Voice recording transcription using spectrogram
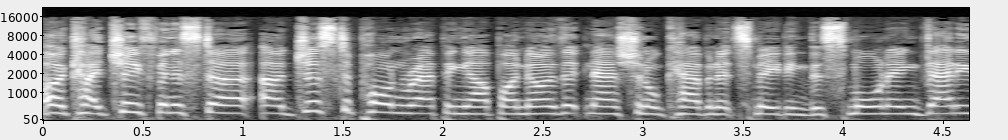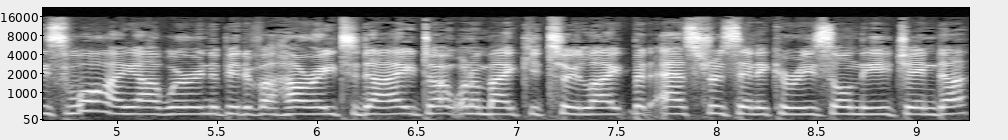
Okay, Chief Minister, uh, just upon wrapping up, I know that National Cabinet's meeting this morning. That is why uh, we're in a bit of a hurry today. Don't want to make you too late, but AstraZeneca is on the agenda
